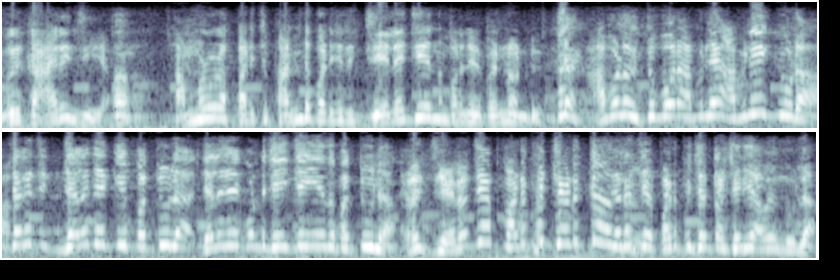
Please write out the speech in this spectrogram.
നമുക്കൊരു കാര്യം ചെയ്യാം. നമ്മളിവിടെ പഠിച്ച് പണ്ട് പഠിച്ചിട്ട് ജലജ എന്ന് പറഞ്ഞൊരു പെണ്ണുണ്ട്. അവളും ഇതുപോലെ അവനെ അഭിനയിക്കൂടാ. ജലജ ജലജയ്ക്ക് പറ്റൂല. ജലജയെ കൊണ്ട് ചെയ്യുന്നത് പറ്റൂല. ജലജ പഠിപ്പിച്ചെടുക്കാം പഠിപ്പിച്ചിട്ടാ ശരിയാവുന്നില്ല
